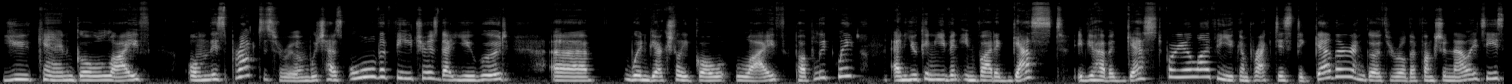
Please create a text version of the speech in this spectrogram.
you can go live on this practice room, which has all the features that you would uh, when you actually go live publicly. And you can even invite a guest if you have a guest for your live, and you can practice together and go through all the functionalities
